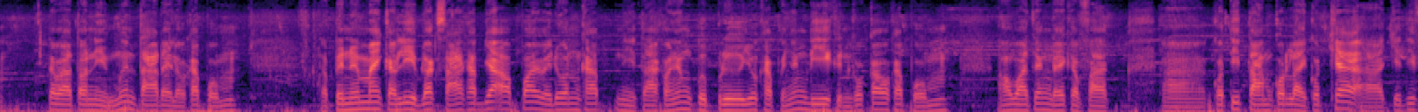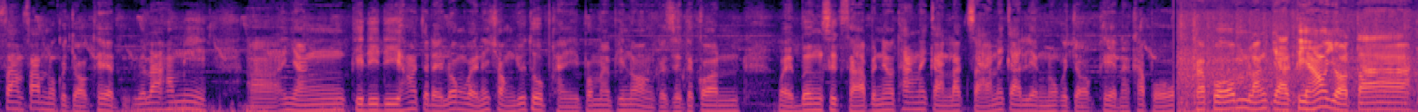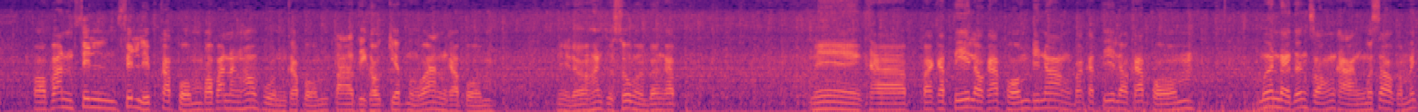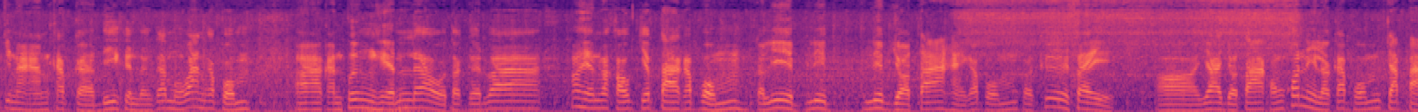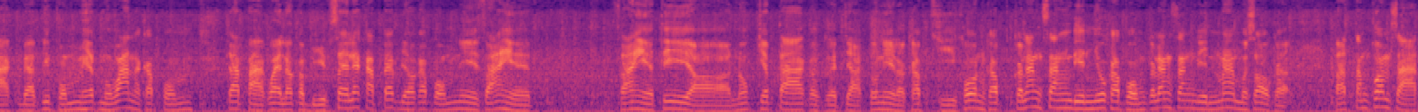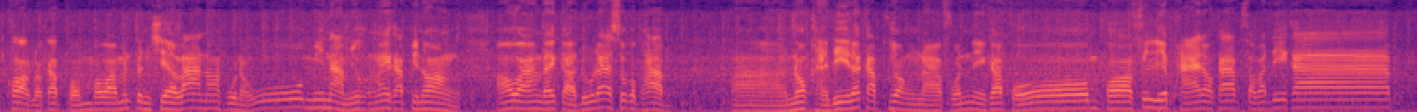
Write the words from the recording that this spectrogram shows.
แต่ว่าตอนนี้มื่นตาได้แล้วครับผม ถ้าเป็นไม่ก็รีบรักษาครับอย่าเอาปล่อยไว้โดนครับนี่ตาเขายังปลือๆอยู่ครับก็ยังดีขึ้นก็เก้าครับ ผม เอาว่าจังใดกับฝากกดติดตามกดไลค์กดแค่เจติฟ้ามฟ้ามนกกระจอกเทศ เวลาเขามีอ่าอย่างที่ดีๆเขาจะได้ลงไว้ในช่อง YouTube ให้พ่อแม่พี่น้องเกษตรกรไว้เบิ่งศึกษาเป็นแนวทางในการรักษาในการเลี้ยงนกกระจอกเทศนะครับผมครับผมหลังจากที่เขาหยอดตา พอพันธุ์ฟินฟิลิปครับผมพอพันนางห้องฝุ่นครับผมตาที่เขาเก็บเมื่อวานครับผมนี่เดี๋ยวให้จะสู้เหมือนเบิ้งครับ นี่ครับปกติแล้วครับ ผมพี่น้องปกติแล้วครับ ผมเมื่อใดทั้งสองขางเมื่อเช้ากับไม่กินอาหารครับก็ดีขึ้นตั้งแต่เมื่อวานครับผมอ่าคันพึ่งเห็นแล้วแต่เกิดว่าเขาเห็นว่าเขาเก็บตาครับผมก็รีบรีบรีบหยอดตาให้ครับผมก็คือใส่ ยาหยดตาของคนนี่แหละครับผมจับปากแบบที่ผมเฮ็ดเมื่อวานนะครับผมจับปากไว้แล้วก็บีบใส่แล้วครับแป๊บเดียวครับผมนี่สาเหตุสาเหตุที่อ่านกเก็บตาก็เกิดจากตรงนี้แหละครับขี่โค่นครับกำลังสั่งดินอยู่ครับผมกำลังสั่งดินมาเมื่อเช้าก็ตัดทำความสะอาดคอกแล้วครับผมเพราะว่ามันเป็นเชื้อราเนาะพูดนะโอ้มีน้ำอยู่ข้างในครับพี่น้อง เอาวางได้ก็ดูแลสุขภาพ นกให้ดีแล้วครับช่วงหน้าฝนนี่ครับผม พอฟิลิปหายแล้วครับ สวัสดีครับ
